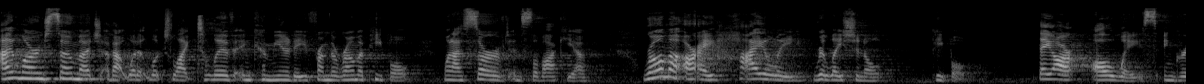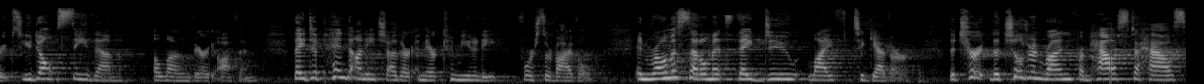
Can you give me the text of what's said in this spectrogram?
I learned so much about what it looks like to live in community from the Roma people when I served in Slovakia. Roma are a highly relational people. They are always in groups. You don't see them alone very often. They depend on each other and their community for survival. In Roma settlements, they do life together. The, church, the children run from house to house.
